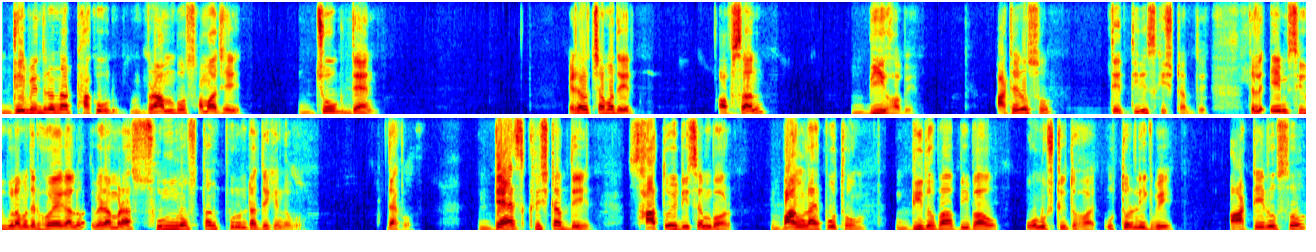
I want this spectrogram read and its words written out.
দেবেন্দ্রনাথ ঠাকুর ব্রাহ্ম সমাজে যোগ দেন। এটা হচ্ছে আমাদের অপশান বি হবে। আঠেরোশো তেত্রিশ খ্রিস্টাব্দে। তাহলে এমসিগুলো আমাদের হয়ে গেল। এবার আমরা শূন্যস্থান পূরণটা দেখে নেব। দেখো ড্যাশ খ্রিস্টাব্দে সাতই ডিসেম্বর বাংলায় প্রথম বিধবা বিবাহ অনুষ্ঠিত হয়। উত্তর লিখবে আঠেরোশো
